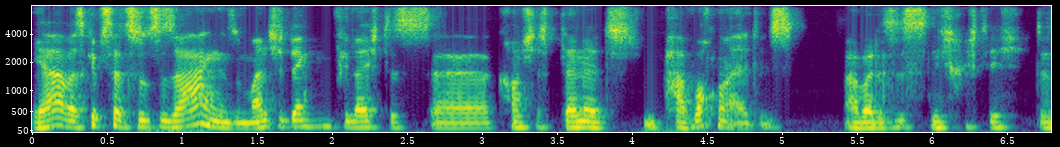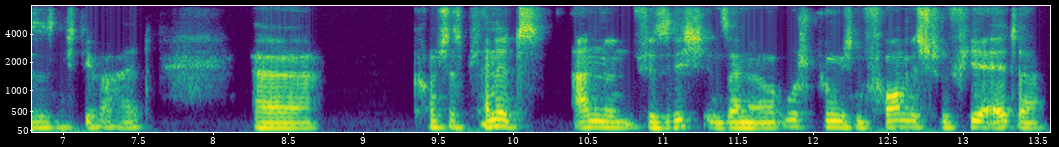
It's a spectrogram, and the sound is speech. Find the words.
ja, was gibt's dazu zu sagen? Also manche denken vielleicht, dass äh, Conscious Planet ein paar Wochen alt ist, aber das ist nicht richtig. Das ist nicht die Wahrheit. Äh, Conscious Planet an und für sich in seiner ursprünglichen Form ist schon viel älter.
